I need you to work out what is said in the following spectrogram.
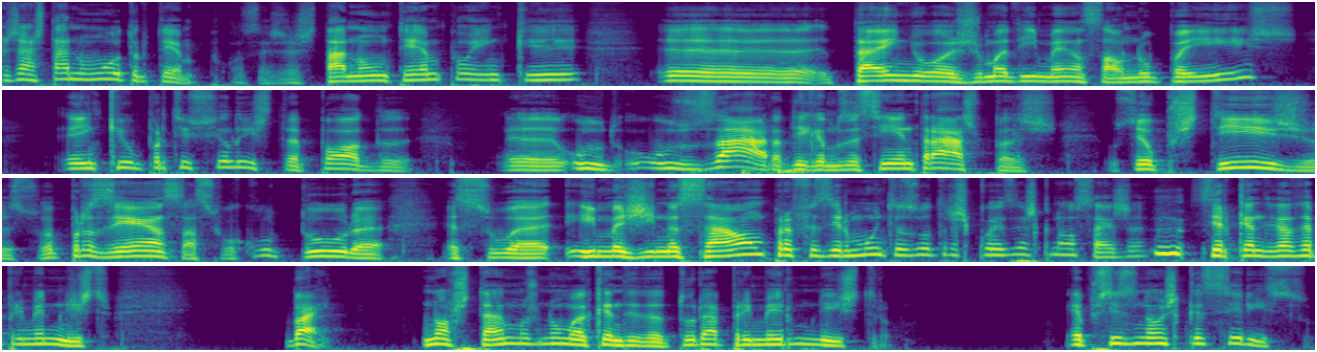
já está num outro tempo. Ou seja, está num tempo em que uh, tem hoje uma dimensão no país em que o Partido Socialista pode uh, usar, digamos assim, entre aspas, o seu prestígio, a sua presença, a sua cultura, a sua imaginação para fazer muitas outras coisas que não seja hum. ser candidato a primeiro-ministro. Bem, nós estamos numa candidatura a primeiro-ministro. É preciso não esquecer isso.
